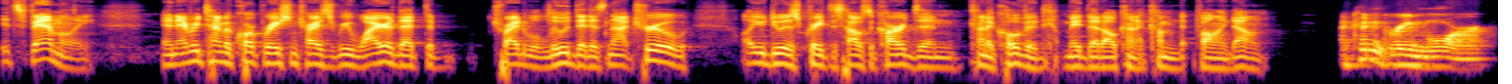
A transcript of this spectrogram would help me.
it's family. And every time a corporation tries to rewire that to try to elude that it's not true, all you do is create this house of cards and kind of COVID made that all kind of come falling down. I couldn't agree more.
